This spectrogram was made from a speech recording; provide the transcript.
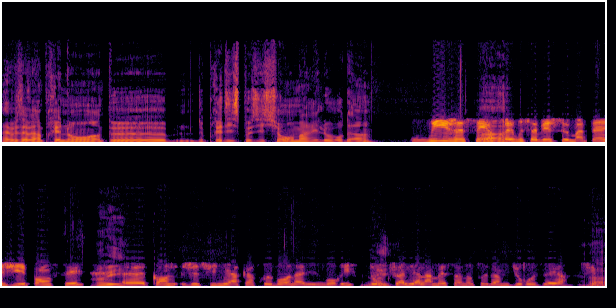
Ah, vous avez un prénom un peu de prédisposition, Marie-Lourde, hein? Oui, je sais. Hein? Après, vous savez, ce matin, j'y ai pensé. Oui. Euh, quand je suis née à Quatre-Bornes, à l'île Maurice, donc Oui. j'allais à la messe à Notre-Dame du Rosaire. J'ai Ah.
